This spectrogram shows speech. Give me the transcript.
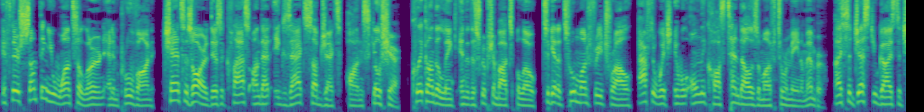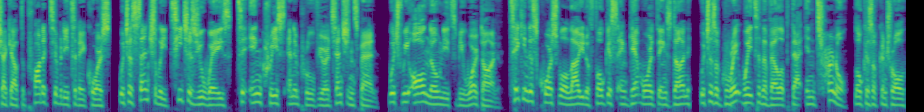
If there's something you want to learn and improve on, chances are there's a class on that exact subject on Skillshare. Click on the link in the description box below to get a two month free trial, after which it will only cost $10 a month to remain a member. I suggest you guys to check out the Productivity Today course, which essentially teaches you ways to increase and improve your attention span, which we all know needs to be worked on. Taking this course will allow you to focus and get more things done, which is a great way to develop that internal locus of control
